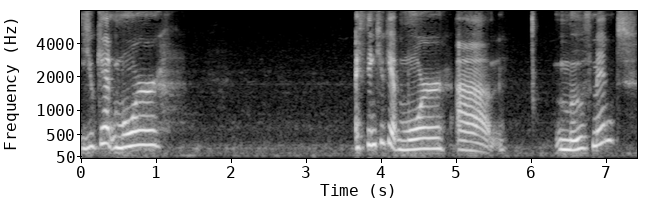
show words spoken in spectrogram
you get more i think you get more um, movement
